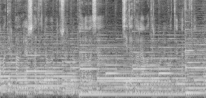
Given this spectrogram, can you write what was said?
আমাদের বাংলার স্বাধীন নবাবের জন্য ভালোবাসা চিরতরে আমাদের মনের মধ্যে কথা থাকবে।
